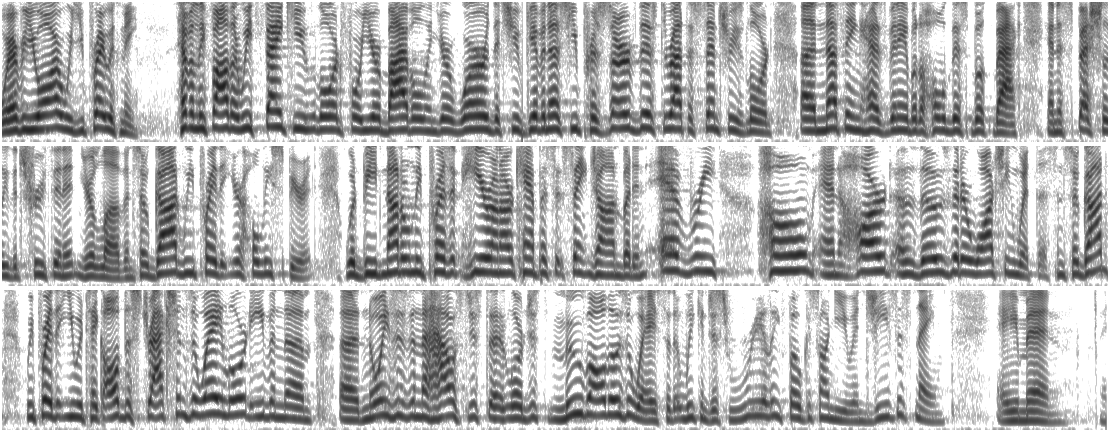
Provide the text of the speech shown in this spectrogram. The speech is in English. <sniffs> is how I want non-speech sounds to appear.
Wherever you are, would you pray with me? Heavenly Father, we thank you, Lord, for your Bible and your word that you've given us. You preserved this throughout the centuries, Lord. Uh, nothing has been able to hold this book back, and especially the truth in it and your love. And so, God, we pray that your Holy Spirit would be not only present here on our campus at St. John, but in every home and heart of those that are watching with us. And so, God, we pray that you would take all distractions away, Lord, even um, uh, noises in the house. Just, uh, Lord, just move all those away so that we can just really focus on you. In Jesus' name, amen.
